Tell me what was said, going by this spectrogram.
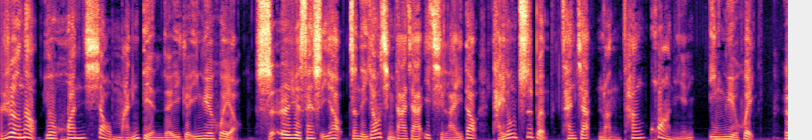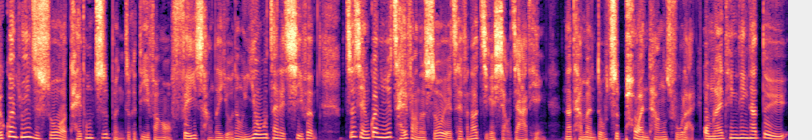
热闹又欢笑满点的一个音乐会哦。十二月三十一号，真的邀请大家一起来到台东资本参加暖汤跨年音乐会，而冠军一直说哦，台东资本这个地方哦，非常的有那种悠哉的气氛。之前冠军去采访的时候，也采访到几个小家庭，那他们都是泡完汤出来。我们来听听他对于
